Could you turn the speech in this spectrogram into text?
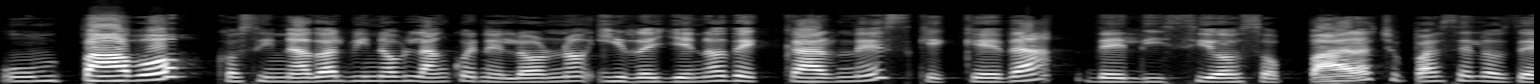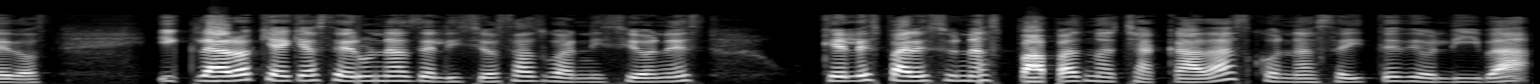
un pavo cocinado al vino blanco en el horno y relleno de carnes que queda delicioso para chuparse los dedos. Y claro que hay que hacer unas deliciosas guarniciones. ¿Qué les parece unas papas machacadas con aceite de oliva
